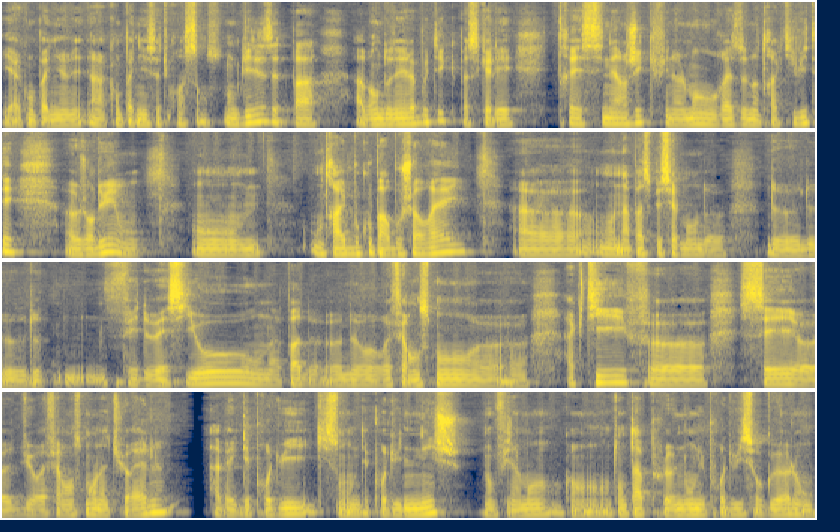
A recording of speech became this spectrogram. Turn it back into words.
et accompagner, accompagner cette croissance. Donc l'idée, c'est de pas abandonner la boutique parce qu'elle est très synergique finalement au reste de notre activité. Aujourd'hui, on, on, on travaille beaucoup par bouche à oreille. Euh, on n'a pas spécialement de, de, de, de, fait de SEO. On n'a pas de, de référencement euh, actif. Euh, c'est euh, du référencement naturel avec des produits qui sont des produits de niche. Donc finalement, quand on tape le nom du produit sur Google, on,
